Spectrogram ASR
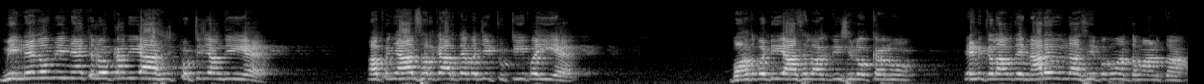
ਮਹੀਨੇ ਦੋ ਮਹੀਨਿਆਂ ਚ ਲੋਕਾਂ ਦੀ ਆਸ ਟੁੱਟ ਜਾਂਦੀ ਹੈ। ਆ ਪੰਜਾਬ ਸਰਕਾਰ ਤੇ ਵੱਜੀ ਟੁੱਟੀ ਪਈ ਹੈ। ਬਹੁਤ ਵੱਡੀ ਆਸ ਲੱਗਦੀ ਸੀ ਲੋਕਾਂ ਨੂੰ। ਇਨਕਲਾਬ ਦੇ ਨਾਰੇ ਦਿੰਦਾ ਸੀ ਭਗਵੰਤ ਮਾਨ ਤਾਂ।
